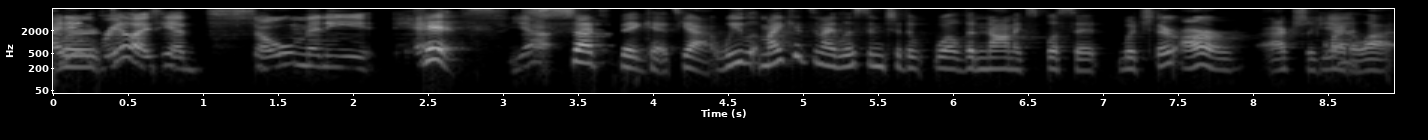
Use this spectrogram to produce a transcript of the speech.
I didn't realize he had so many hits. hits Yeah. such big hits yeah we my kids and i listened to the well the non-explicit which there are actually quite Yeah. a lot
